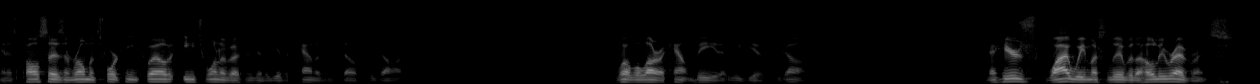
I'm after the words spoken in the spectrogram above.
And as Paul says in Romans 14 12, each one of us is going to give account of himself to God. What will our account be that we give to God? Now, here's why we must live with a holy reverence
